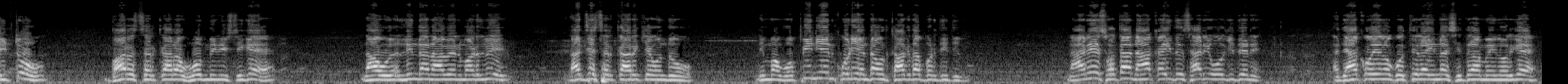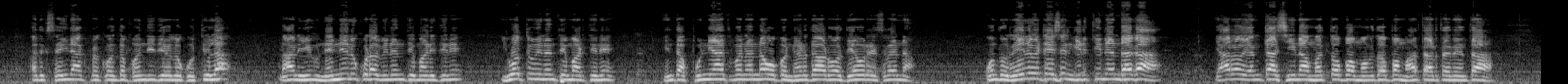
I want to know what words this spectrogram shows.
ಇಟ್ಟು ಭಾರತ ಸರ್ಕಾರ ಹೋಮ್ ಮಿನಿಸ್ಟ್ರಿಗೆ ನಾವು ಅಲ್ಲಿಂದ ನಾವೇನು ಮಾಡಿದ್ವಿ? ರಾಜ್ಯ ಸರ್ಕಾರಕ್ಕೆ ಒಂದು ನಿಮ್ಮ ಒಪಿನಿಯನ್ ಕೊಡಿ ಅಂತ ಒಂದು ಕಾಗದ ಬರೆದಿದ್ದೀವಿ. ನಾನೇ ಸ್ವತಃ ನಾಲ್ಕೈದು ಸಾರಿ ಹೋಗಿದ್ದೇನೆ. ಅದು ಯಾಕೋ ಏನೋ ಗೊತ್ತಿಲ್ಲ, ಇನ್ನು ಸಿದ್ದರಾಮಯ್ಯನವ್ರಿಗೆ ಅದಕ್ಕೆ ಸೈನ್ ಹಾಕಬೇಕು ಅಂತ ಬಂದಿದೆಯಲ್ಲೋ ಗೊತ್ತಿಲ್ಲ. ನಾನು ಈಗ ನಿನ್ನೆನೂ ಕೂಡ ವಿನಂತಿ ಮಾಡಿದ್ದೀನಿ. ಇವತ್ತು ವಿನಂತಿ ಮಾಡ್ತೀನಿ. ಇಂಥ ಪುಣ್ಯಾತ್ಮನನ್ನು ಒಬ್ಬ ನಡೆದಾಡುವ ದೇವರ ಹೆಸರನ್ನು ಒಂದು ರೈಲ್ವೆ ಸ್ಟೇಷನ್ಗೆ ಇಡ್ತೀನಿ ಅಂದಾಗ ಯಾರೋ ಎಂಟ ಸೀನಾ ಮತ್ತೊಬ್ಬ ಮಗದೊಬ್ಬ ಮಾತಾಡ್ತಾನೆ ಅಂತ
